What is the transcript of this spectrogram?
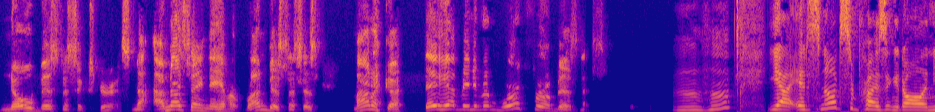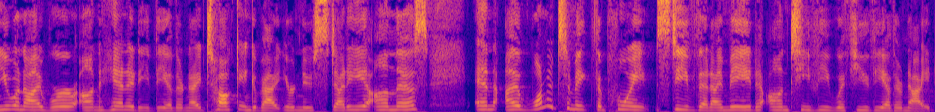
no business experience. Now, I'm not saying they haven't run businesses. Monica, they haven't even worked for a business. Hmm Yeah, it's not surprising at all. And you and I were on Hannity the other night talking about your new study on this. And I wanted to make the point, Steve, that I made on TV with you the other night.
